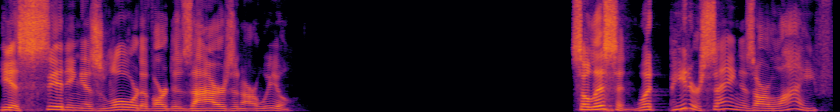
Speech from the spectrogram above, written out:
He is sitting as Lord of our desires and our will. So, listen, what Peter's saying is our life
